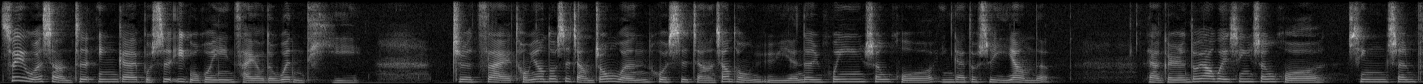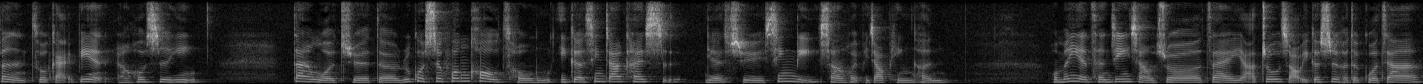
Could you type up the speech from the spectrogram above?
所以我想这应该不是异国婚姻才有的问题。这在同样都是讲中文或是讲相同语言的婚姻生活，应该都是一样的。两个人都要为新生活、新身份做改变，然后适应。但我觉得，如果是婚后从一个新家开始，也许心理上会比较平衡。我们也曾经想说，在亚洲找一个适合的国家，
